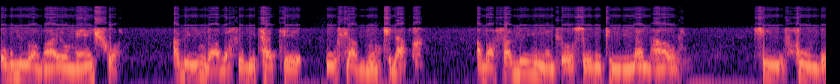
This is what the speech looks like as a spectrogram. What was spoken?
okubikwa ngayo ngeshwa abe indaba sebethathe uhlangothi lapha. Abasabiki ngenhloso ukuthi mina nawe sifunde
